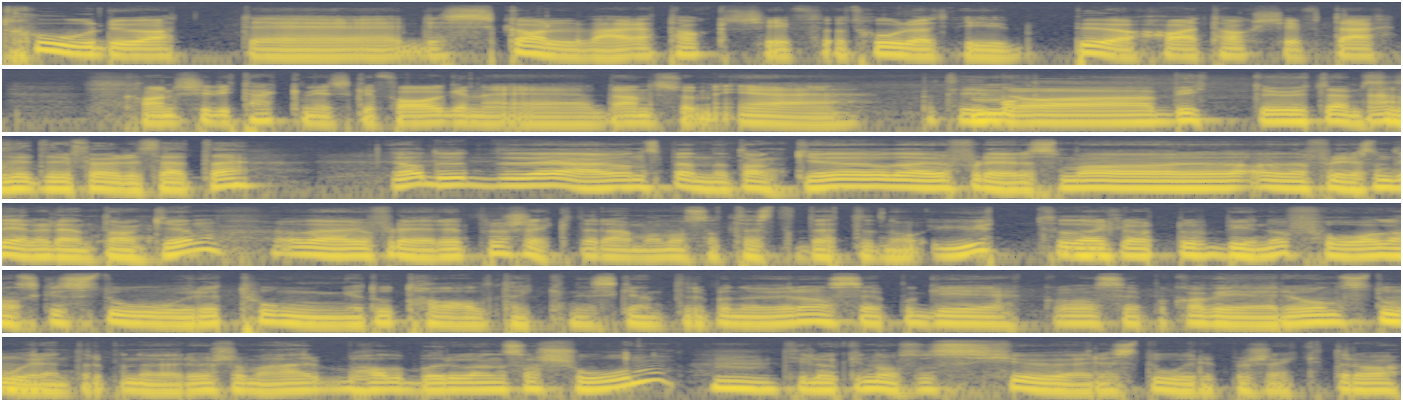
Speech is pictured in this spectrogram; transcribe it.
Tror du at eh, det skal være et taktskift, og tror du at vi bør ha et taktskift der kanskje de tekniske fagene er den som er På tide å bytte ut hvem som Ja. sitter i førersetet. Ja, du, det er jo en spennende tanke, og det er jo flere som, har, det er flere som deler den tanken. Og det er jo flere prosjekter der man også har testet dette nå ut. Og det er klart du begynner å få ganske store, tunge totaltekniske entreprenører. Se på GK, se på Caverion. Store Mm. entreprenører som er halve organisasjonen til å kunne også kjøre store prosjekter. Og,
